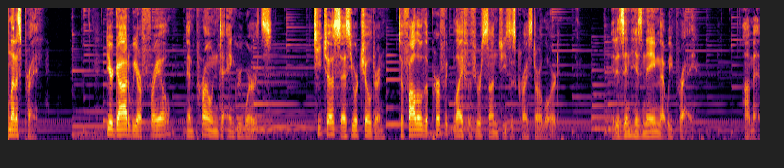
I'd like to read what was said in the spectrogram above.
And let us pray. Dear God, we are frail and prone to angry words. Teach us, as your children, to follow the perfect life of your Son, Jesus Christ our Lord. It is in his name that we pray. Amen.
